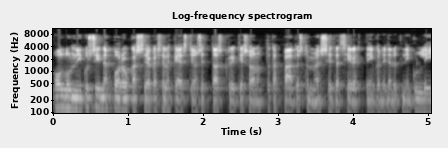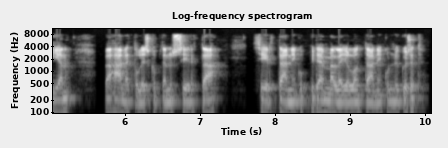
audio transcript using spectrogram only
ollut niin kuin siinä porukassa, joka selkeästi on sitten taas kritisoinut tätä päätöstä myös siitä, että siirrettiinkö niitä nyt niin kuin liian vähän, että olisiko pitänyt siirtää, siirtää niin kuin pidemmälle, jolloin tämä niin kuin nykyiset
